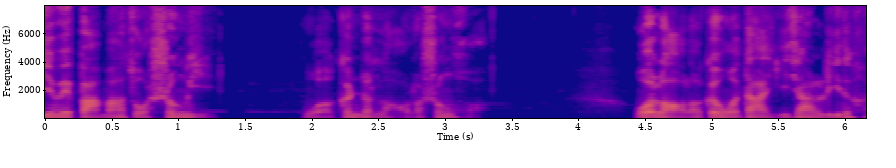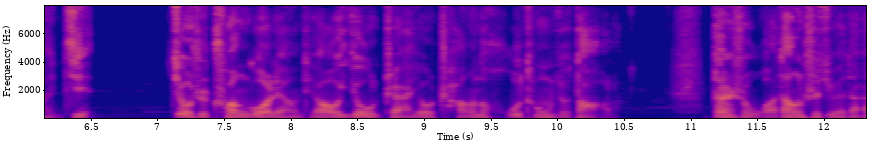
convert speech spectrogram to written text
因为爸妈做生意，我跟着姥姥生活。我姥姥跟我大姨家离得很近。就是穿过两条又窄又长的胡同就到了，但是我当时觉得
